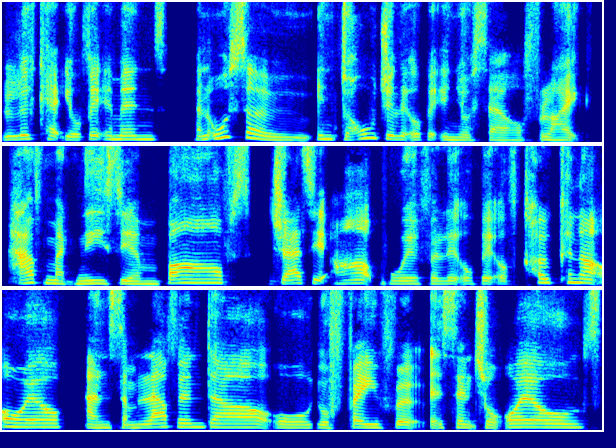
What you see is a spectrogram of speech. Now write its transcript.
look at your vitamins and also indulge a little bit in yourself, like have magnesium baths, jazz it up with a little bit of coconut oil and some lavender or your favorite essential oils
